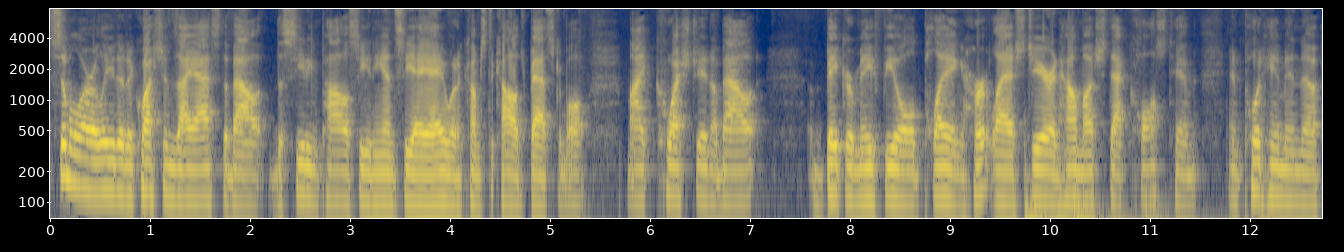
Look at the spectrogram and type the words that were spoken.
Similarly to the questions I asked about the seeding policy in the NCAA when it comes to college basketball, my question about Baker Mayfield playing hurt last year and how much that cost him and put him in the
